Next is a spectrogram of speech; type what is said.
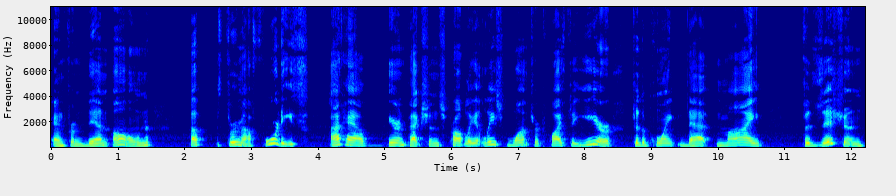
And from then on, up through my 40s, I'd have ear infections probably at least once or twice a year to the point that my physician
